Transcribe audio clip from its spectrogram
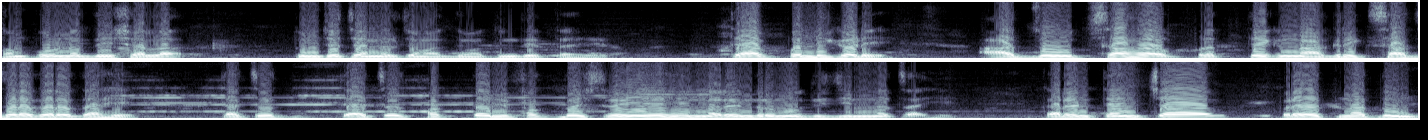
संपूर्ण देशाला तुमच्या चॅनलच्या माध्यमातून देत आहे त्या पलीकडे आज जो उत्साह प्रत्येक नागरिक साजरा करत आहे त्याचं त्याचं फक्त आणि फक्त श्रेय हे नरेंद्र मोदीजींनाच आहे. कारण त्यांच्या प्रयत्नातून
